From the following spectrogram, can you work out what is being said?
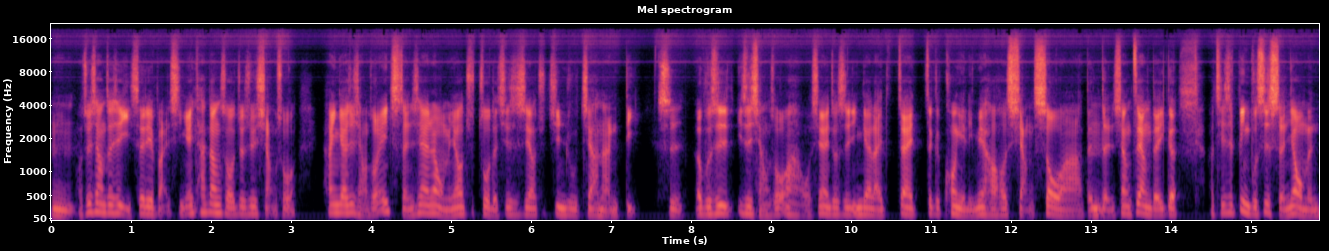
嗯，就像这些以色列百姓，诶，他当时候就去想说，他应该去想说，诶，神现在让我们要去做的，其实是要去进入迦南地，是，而不是一直想说，啊，我现在就是应该来在这个旷野里面好好享受啊，等等，嗯、像这样的一个啊，其实并不是神要我们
